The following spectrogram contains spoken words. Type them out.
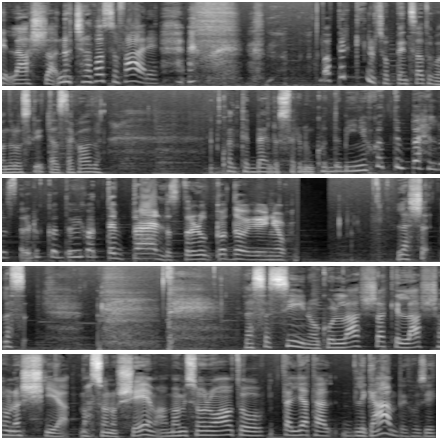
che lascia, non ce la posso fare. Ma perché non ci ho pensato quando l'ho scritta sta cosa? Quanto è bello stare in un condominio, quanto è bello stare in un condominio, quanto è bello stare in un condominio. Lascia, lass... L'assassino con l'ascia che lascia una scia. Ma sono scema, ma mi sono auto tagliata le gambe così.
